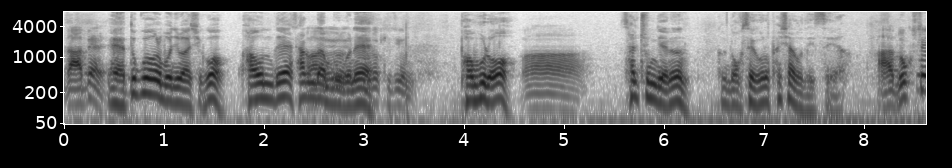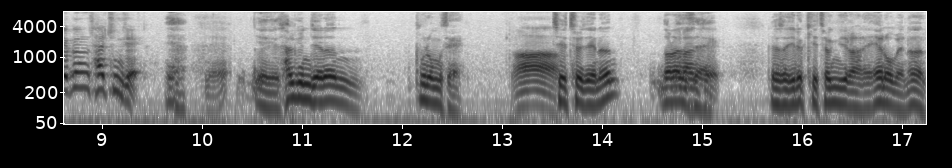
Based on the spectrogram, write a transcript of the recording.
라벨. 예, 뚜껑을 보지 마시고 가운데 상단 아, 부분에 이렇게 지금 법으로 아, 살충제는 그 녹색으로 표시하고 돼 있어요. 아 녹색은 살충제. 예. 네. 예, 살균제는 분홍색, 아, 제초제는 노란색. 노란색. 그래서 이렇게 정리를 해 놓으면은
